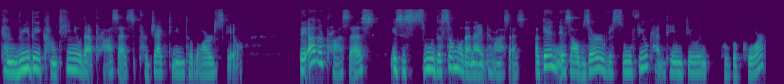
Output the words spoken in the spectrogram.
can really continue that process projecting into large scale. The other process is through the thermodynamic process. Again, it's observed through field campaign during TOGA COARE.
